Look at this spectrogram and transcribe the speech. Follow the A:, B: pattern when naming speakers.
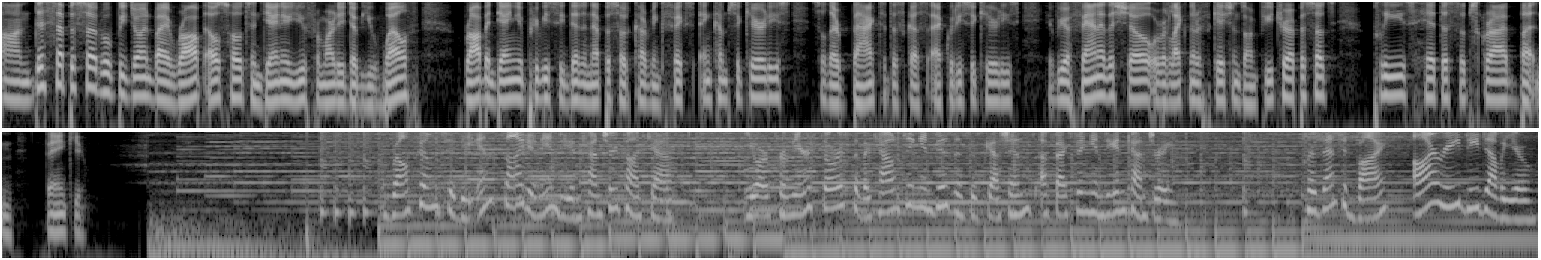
A: On this episode, we'll be joined by Rob Elsholtz and Daniel Yu from REDW Wealth. Rob and Daniel previously did an episode covering fixed income securities, so they're back to discuss equity securities. If you're a fan of the show or would like notifications on future episodes, please hit the subscribe button. Thank you.
B: Welcome to the Inside an Indian Country podcast, your premier source of accounting and business discussions affecting Indian country. Presented by REDW.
